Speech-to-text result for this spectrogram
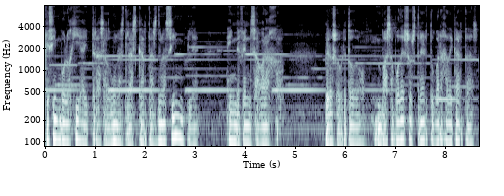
¿Qué simbología hay tras algunas de las cartas de una simple e indefensa baraja? Pero sobre todo, vas a poder sostener tu baraja de cartas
